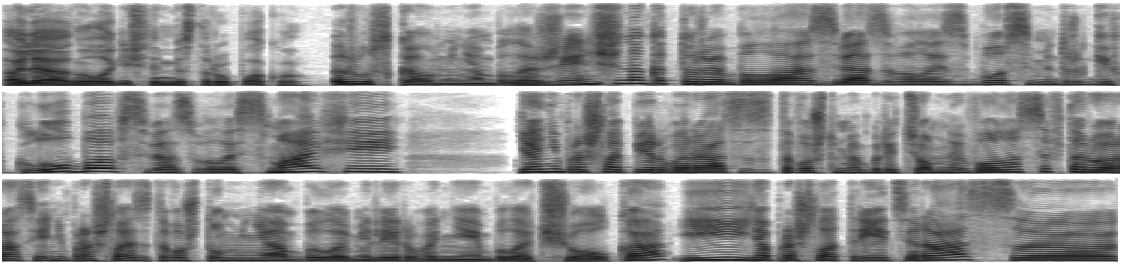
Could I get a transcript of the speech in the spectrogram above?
а-ля аналогичный мистеру Паку. Русская у меня была Мгм. женщина, которая была, связывалась с боссами других клубов, связывалась с мафией. Я не прошла первый раз из-за того, что у меня были темные волосы. Второй раз я не прошла из-за того, что у меня было милирование и была челка. И я прошла третий раз. э,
